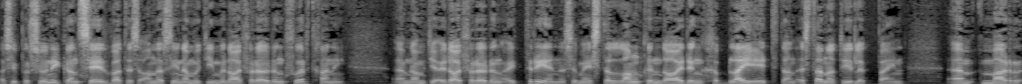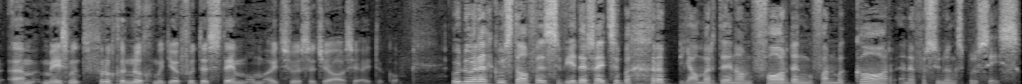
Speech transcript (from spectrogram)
As die persoon nie kan sê wat is anders nie, dan moet jy met daai verhouding voortgaan nie um, dan moet jy uit daai verhouding uittreë. As 'n mens te lank in daai ding gebly het, dan is daar natuurlik pyn. Ehm um, maar ehm um, mens moet vroeg genoeg met jou voete stem om uit so 'n situasie uit te kom. Hoe nodig Gustaf is wederwysige begrip, jammerte en aanvaarding van mekaar in 'n versoeningsproses.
